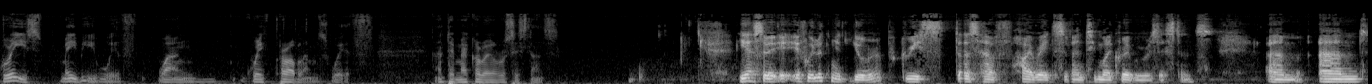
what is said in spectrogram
Greece, maybe with one great problems with antimicrobial resistance. Yeah, so if we're looking at Europe, Greece does have high rates of antimicrobial resistance. Um, and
